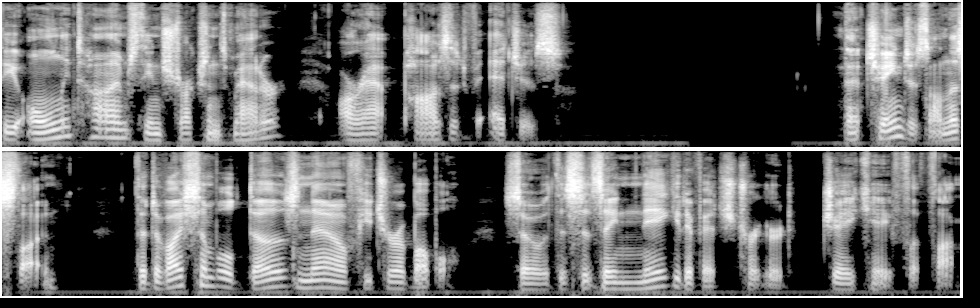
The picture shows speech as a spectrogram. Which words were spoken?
The only times the instructions matter are at positive edges. That changes on this slide. The device symbol does now feature a bubble, so this is a negative edge triggered JK flip-flop.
